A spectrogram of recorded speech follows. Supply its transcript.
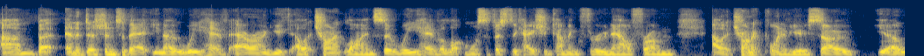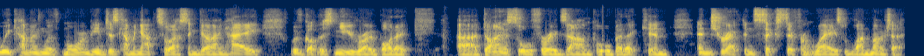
Um, but in addition to that, you know, we have our own youth electronic line. So, we have a lot more sophistication coming through now from electronic point of view. So, you know, we're coming with more inventors coming up to us and going, hey, we've got this new robotic uh, dinosaur, for example, but it can interact in six different ways with one motor.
